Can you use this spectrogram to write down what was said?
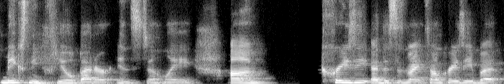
makes me feel better instantly. Um, crazy this is might sound crazy but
